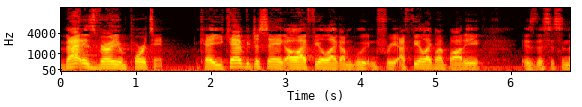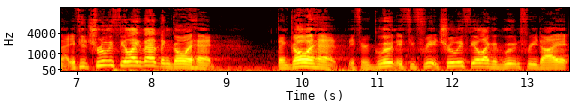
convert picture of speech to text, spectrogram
that is very important. Okay, you can't be just saying, "Oh, I feel like I'm gluten free. I feel like my body is this, this, and that." If you truly feel like that, then go ahead. Then go ahead. If you're gluten, if you free, truly feel like a gluten free diet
